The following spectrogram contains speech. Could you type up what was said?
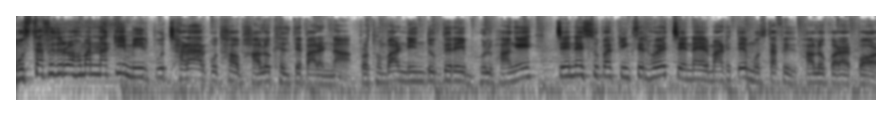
মুস্তাফিজুর রহমান নাকি মিরপুর ছাড়া আর কোথাও ভালো খেলতে পারেন না। প্রথমবার নিন্দুকদের এই ভুল ভাঙে চেন্নাই সুপার কিংসের হয়ে চেন্নাইয়ের মাটিতে মুস্তাফিজ ভালো করার পর।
